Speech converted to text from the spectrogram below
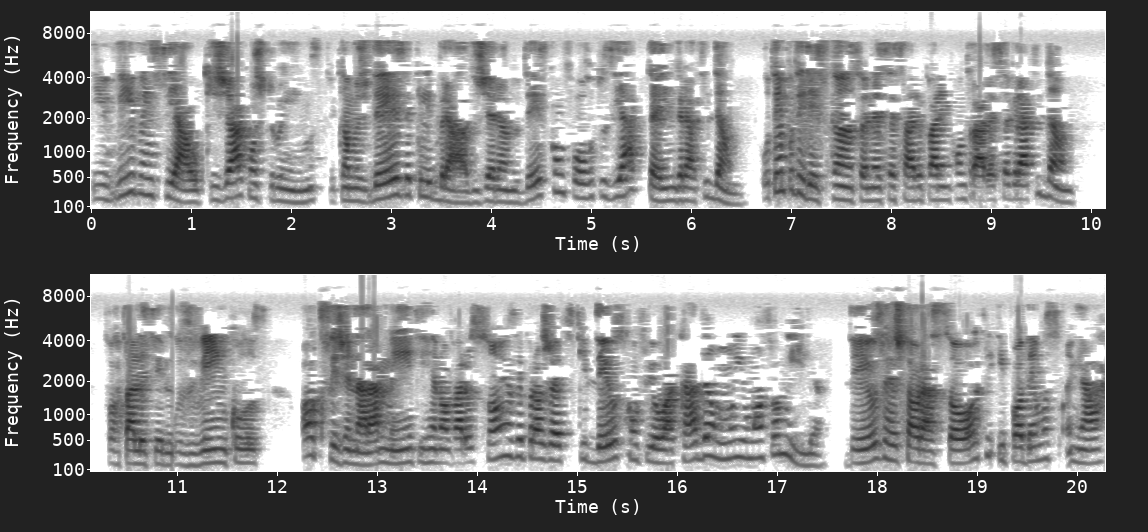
e vivenciar o que já construímos, ficamos desequilibrados, gerando desconfortos e até ingratidão. O tempo de descanso é necessário para encontrar essa gratidão, fortalecer os vínculos, oxigenar a mente e renovar os sonhos e projetos que Deus confiou a cada um e uma família. Deus restaura a sorte e podemos sonhar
